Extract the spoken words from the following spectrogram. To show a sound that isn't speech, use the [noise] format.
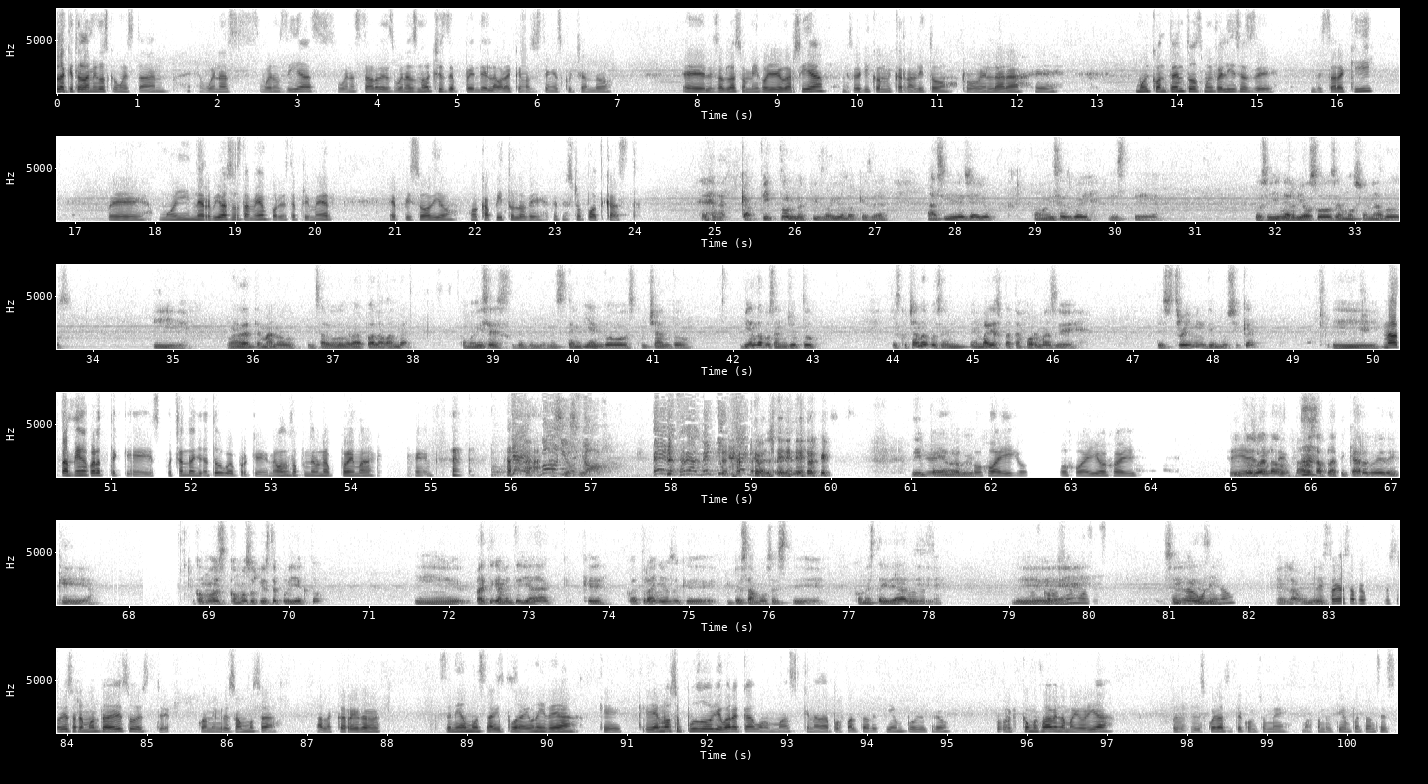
Hola, ¿qué tal amigos? ¿Cómo están? Eh, Buenas, buenos días, buenas tardes, buenas noches, depende de la hora que nos estén escuchando. Eh, les habla su amigo Yayo García, estoy aquí con mi carnalito Rubén Lara, eh, muy contentos, muy felices de, estar aquí, muy nerviosos también por este primer episodio o capítulo de, de nuestro podcast. [laughs] capítulo, episodio, lo que sea. Así es, ya yo, como dices, güey, este, pues sí, nerviosos, emocionados y bueno, de antemano un saludo ¿verdad? a toda la banda. Como dices, de donde nos estén viendo, escuchando, viendo pues en YouTube, escuchando pues en, en varias plataformas de, de streaming de música. Y No, también acuérdate que escuchando en YouTube, güey, porque no vamos a poner una pura imagen. ¡Demonios, Doc! ¡Eres realmente un [laughs] genio! Ni pedo, ojo, güey. ojo ahí, ojo ahí, ojo ahí. Sí, Y pues bueno, este, vamos a platicar, güey, de que cómo, es- cómo surgió este proyecto. Y prácticamente ya, ¿qué? Cuatro años de que empezamos este, con esta idea Nos- de, nos de- conocemos sí, en la uni, ¿no? En la uni. La historia, se re- la historia se remonta a eso, este, cuando ingresamos a, a la carrera, teníamos ahí por ahí una idea que, que ya no se pudo llevar a cabo, más que nada por falta de tiempo, yo creo. Porque como saben, la mayoría, pues la escuela sí te consume bastante tiempo, entonces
